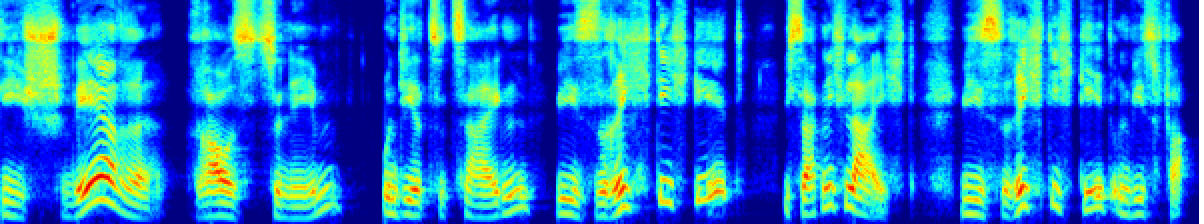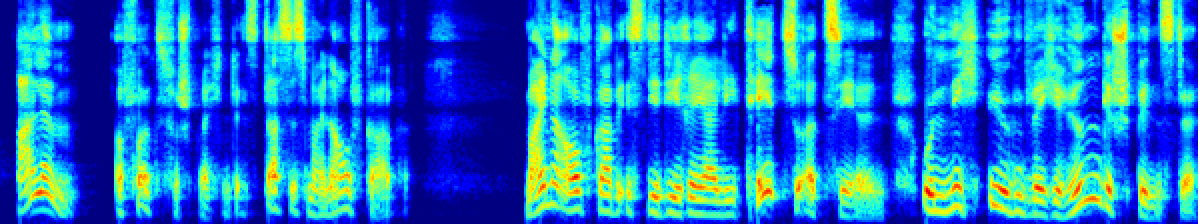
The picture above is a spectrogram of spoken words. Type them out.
die Schwere rauszunehmen und dir zu zeigen, wie es richtig geht. Ich sage nicht leicht, wie es richtig geht und wie es vor allem erfolgsversprechend ist. Das ist meine Aufgabe. Meine Aufgabe ist dir die Realität zu erzählen und nicht irgendwelche Hirngespinste.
